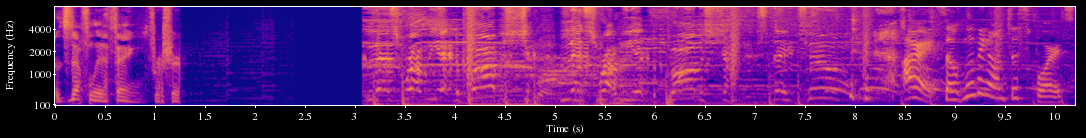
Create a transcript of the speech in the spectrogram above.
it's definitely a thing for sure. Let's rock, we at the barbershop. Let's rock, we at the barbershop. Stay tuned. All right, so moving on to sports.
